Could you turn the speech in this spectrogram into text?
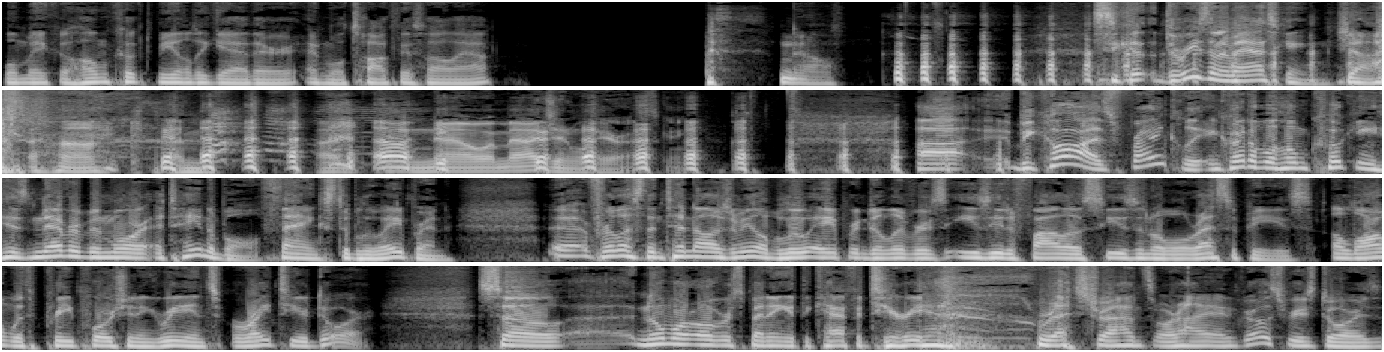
We'll make a home cooked meal together, and we'll talk this all out." No. See, 'cause the reason I'm asking, John, Uh-huh. I'm, I can now imagine what you're asking. Uh, because frankly, incredible home cooking has never been more attainable thanks to Blue Apron. Uh, for less than $10 a meal, Blue Apron delivers easy to follow seasonal recipes along with pre-portioned ingredients right to your door. So, uh, no more overspending at the cafeteria, restaurants, or high-end grocery stores.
